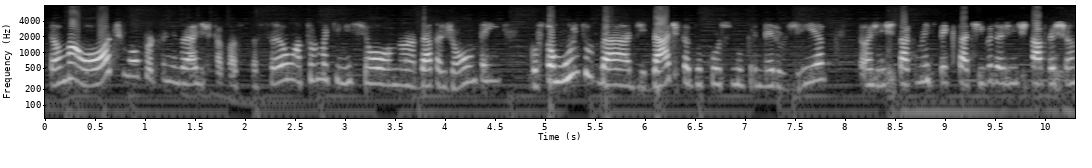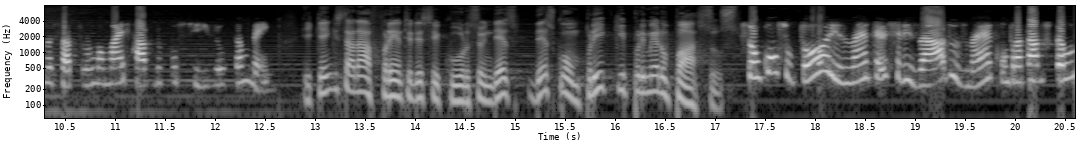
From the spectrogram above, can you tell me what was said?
Então, uma ótima oportunidade de capacitação. A turma que iniciou na data de ontem gostou muito da didática do curso no primeiro dia, então a gente está com uma expectativa de a gente estar tá fechando essa turma o mais rápido possível também. E quem estará à frente desse curso em Des Descomplique Primeiro Passos? São consultores, né, terceirizados, né, contratados pelo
